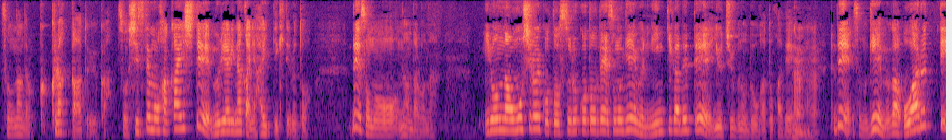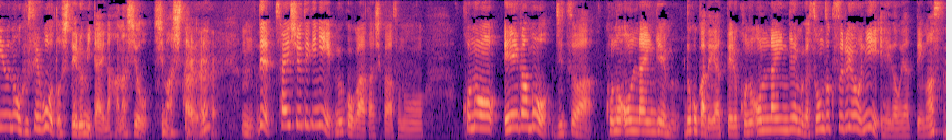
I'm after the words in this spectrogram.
そのなんだろうククラッカーというかそのシステムを破壊して無理やり中に入ってきてるとでそのなんだろうな。いろんな面白いことをすることでそのゲームに人気が出て YouTube の動画とかで、うんうんでそのゲームが終わるっていうのを防ごうとしてるみたいな話をしましたよね、はいはいはい。うん、で最終的に向こうが確かそのこの映画も実はこのオンラインゲームどこかでやってるこのオンラインゲームが存続するように映画をやっています、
